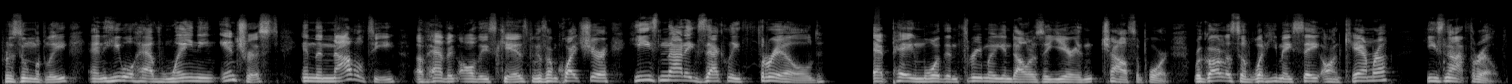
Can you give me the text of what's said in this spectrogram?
presumably and he will have waning interest in the novelty of having all these kids because i'm quite sure he's not exactly thrilled at paying more than $3 million a year in child support regardless of what he may say on camera he's not thrilled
